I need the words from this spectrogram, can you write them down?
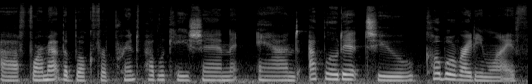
uh, format the book for print publication, and upload it to Kobo Writing Life,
